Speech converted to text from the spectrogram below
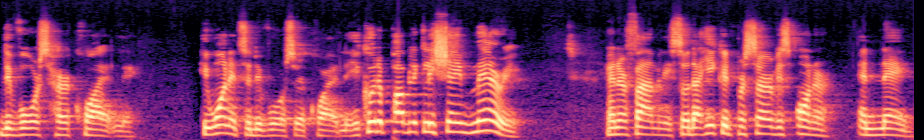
divorce her quietly. He wanted to divorce her quietly. He could have publicly shamed Mary and her family so that he could preserve his honor and name.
